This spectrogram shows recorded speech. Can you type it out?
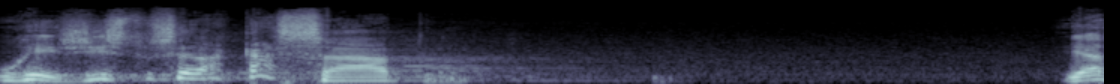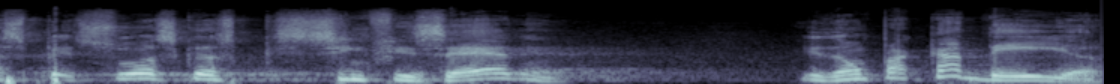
o registro será cassado. E as pessoas que se fizerem irão para a cadeia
